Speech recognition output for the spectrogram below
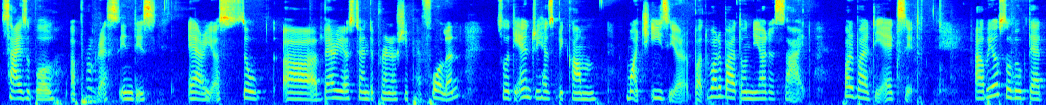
sizable uh, progress in these areas. So uh, barriers to entrepreneurship have fallen, so the entry has become much easier. But what about on the other side? What about the exit? Uh, we also looked at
